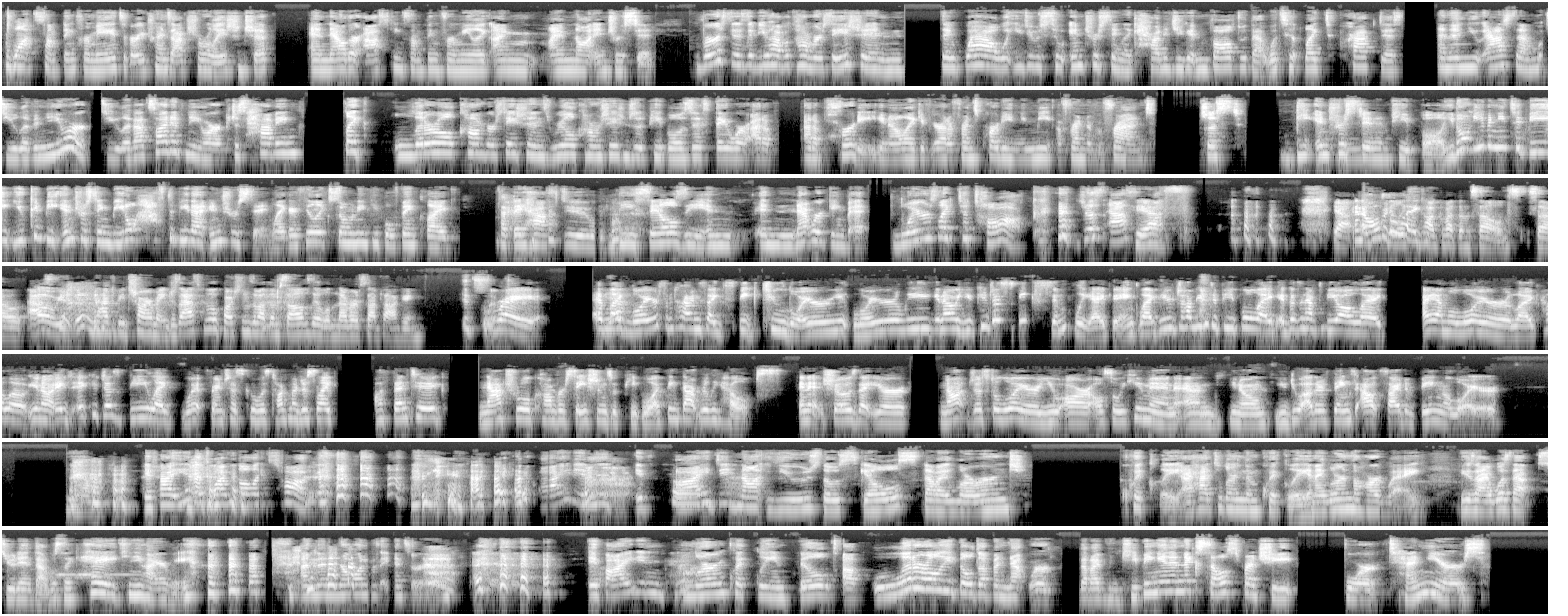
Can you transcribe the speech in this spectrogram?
wants something from me. It's a very transactional relationship. And now they're asking something for me, like I'm I'm not interested. Versus if you have a conversation, say, wow, what you do is so interesting. Like, how did you get involved with that? What's it like to practice? And then you ask them, do you live in New York? Do you live outside of New York? Just having like literal conversations, real conversations with people as if they were at a at a party, you know, like if you're at a friend's party and you meet a friend of a friend, just be interested in people. You don't even need to be you can be interesting, but you don't have to be that interesting. Like I feel like so many people think like that they have to be salesy in in networking, but lawyers like to talk. just ask Yes. yeah, And everybody also, like- to talk about themselves. So oh, ask Oh, yeah. people, it doesn't even have to be charming. Just ask people questions about themselves. They will never stop talking. it's Right. And Yeah. like lawyers sometimes like speak too lawyery, lawyerly, you know, you can just speak simply, I think. Like you're talking to people like it doesn't have to be all like I am a lawyer, like hello, you know, it it could just be like what Francesca was talking about just like authentic, natural conversations with people. I think that really helps. And it shows that you're not just a lawyer, you are also a human and, you know, you do other things outside of being a lawyer. yeah. If I yeah, that's why we all like to talk. if I didn't, if I did not use those skills that I learned quickly, I had to learn them quickly, and I learned the hard way because I was that student that was like, "Hey, can you hire me?" and then no one was answering. If I didn't learn quickly and build up, literally build up a network that I've been keeping in an Excel spreadsheet for 10 years,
